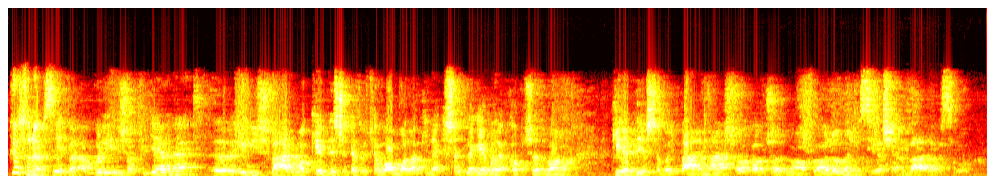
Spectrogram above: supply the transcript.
Köszönöm szépen akkor én is a figyelmet, én is várom a kérdéseket, hogyha van valakinek esetleg ebben kapcsolatban kérdése, vagy bármi mással kapcsolatban, akkor arra nagyon szívesen válaszolok.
